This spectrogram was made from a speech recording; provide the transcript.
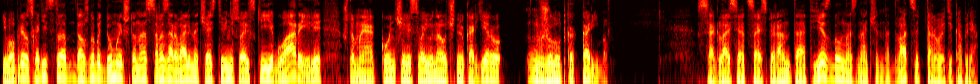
«Его превосходительство, должно быть, думает, что нас разорвали на части венесуэльские ягуары или что мы окончили свою научную карьеру в желудках карибов». Согласие отца Эсперанто отъезд был назначен на 22 декабря.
